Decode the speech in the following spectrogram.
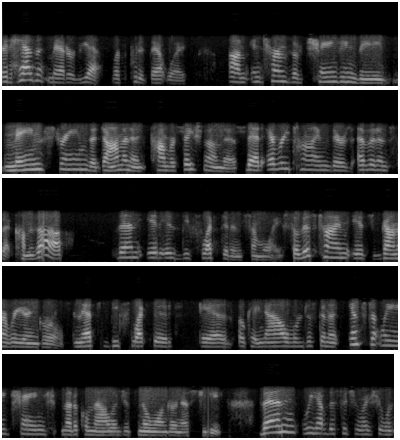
it hasn't mattered yet, let's put it that way. Um, in terms of changing the mainstream, the dominant conversation on this, that every time there's evidence that comes up, then it is deflected in some way. So this time it's gonorrhea in girls, and that's deflected as okay, now we're just going to instantly change medical knowledge. It's no longer an STD. Then we have the situation with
